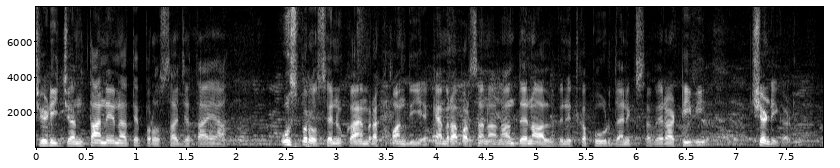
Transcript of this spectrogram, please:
ਜਿਹੜੀ ਜਨਤਾ ਨੇ ਇਹਨਾਂ ਤੇ ਭਰੋਸਾ ਜਤਾਇਆ ਉਸ ਭਰੋਸੇ ਨੂੰ ਕਾਇਮ ਰੱਖ ਪਾਉਂਦੀ ਹੈ ਕੈਮਰਾ ਪਰਸਨ ਆਨੰਦ ਦੇ ਨਾਲ ਵਿਨਿਤ ਕਪੂਰ ਦੈਨਿਕ ਸਵੇਰਾ ਟੀਵੀ ਚੰਡੀਗੜ੍ਹ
